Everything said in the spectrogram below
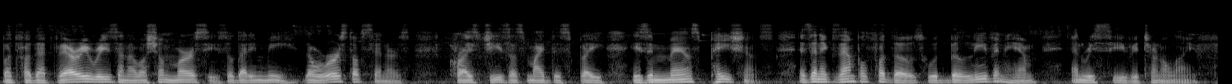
But for that very reason I was shown mercy, so that in me, the worst of sinners, Christ Jesus might display his immense patience as an example for those who would believe in him and receive eternal life.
